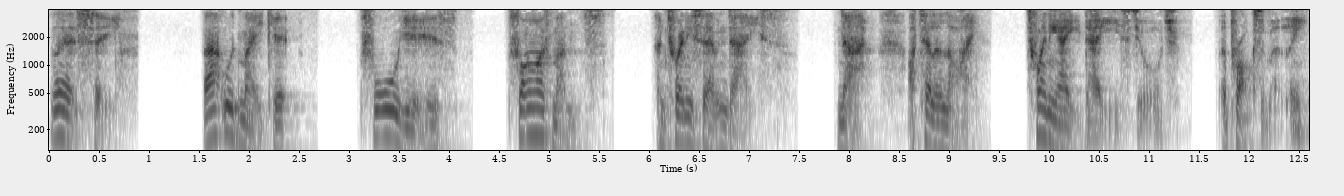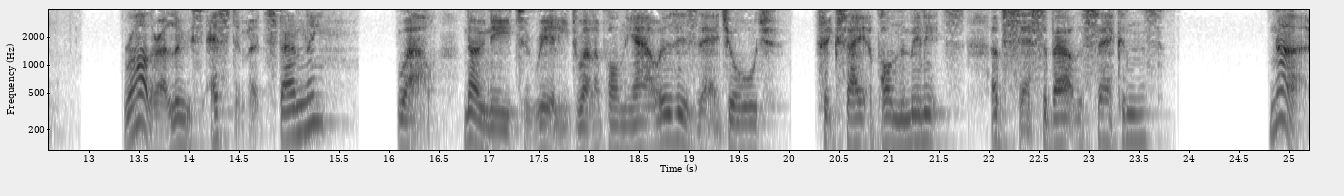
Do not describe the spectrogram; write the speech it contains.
Let's see. That would make it four years, five months, and 27 days. No, I tell a lie. 28 days, George. Approximately. Rather a loose estimate, Stanley. Well, no need to really dwell upon the hours, is there, George? Fixate upon the minutes, obsess about the seconds. No,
